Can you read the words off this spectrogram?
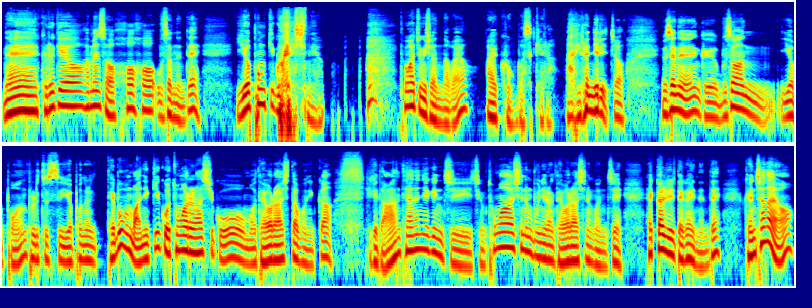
네, 그러게요 하면서 허허 웃었는데 이어폰 끼고 계시네요. 통화 중이셨나봐요. 아이쿠, 머스케라. 아, 이런 일이 있죠. 요새는 그 무선 이어폰, 블루투스 이어폰을 대부분 많이 끼고 통화를 하시고 뭐 대화를 하시다 보니까 이게 나한테 하는 얘기인지 지금 통화하시는 분이랑 대화를 하시는 건지 헷갈릴 때가 있는데 괜찮아요.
